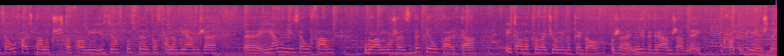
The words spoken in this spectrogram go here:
y, zaufać panu Krzysztofowi w związku z tym postanowiłam, że e, ja mu nie zaufam. Byłam może zbytnio uparta i to doprowadziło mnie do tego, że nie wygrałam żadnej kwoty pieniężnej.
